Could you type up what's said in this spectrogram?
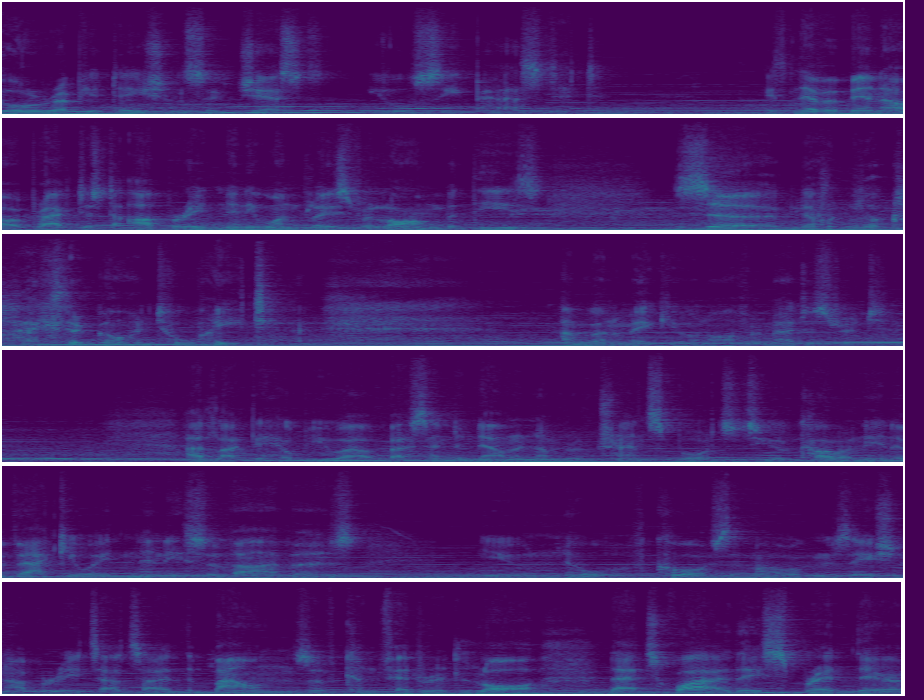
your reputation suggests you'll see past it. It's never been our practice to operate in any one place for long, but these Zerg don't look like they're going to wait. I'm going to make you an offer, Magistrate. I'd like to help you out by sending down a number of transports to your colony and evacuating any survivors. Course, that my organization operates outside the bounds of Confederate law. That's why they spread their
